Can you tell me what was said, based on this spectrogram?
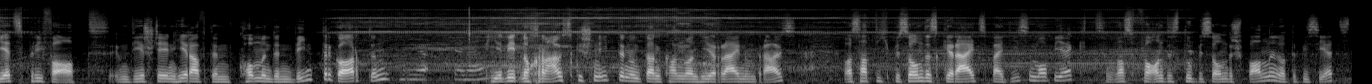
jetzt privat. Wir stehen hier auf dem kommenden Wintergarten. Ja, genau. Hier wird noch rausgeschnitten und dann kann man hier rein und raus. Was hat dich besonders gereizt bei diesem Objekt? Was fandest du besonders spannend oder bis jetzt?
